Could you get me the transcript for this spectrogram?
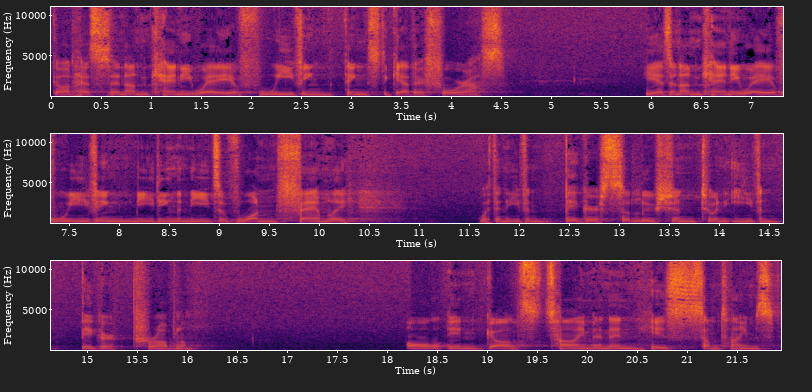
God has an uncanny way of weaving things together for us. He has an uncanny way of weaving, meeting the needs of one family with an even bigger solution to an even bigger problem. All in God's time and in His sometimes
